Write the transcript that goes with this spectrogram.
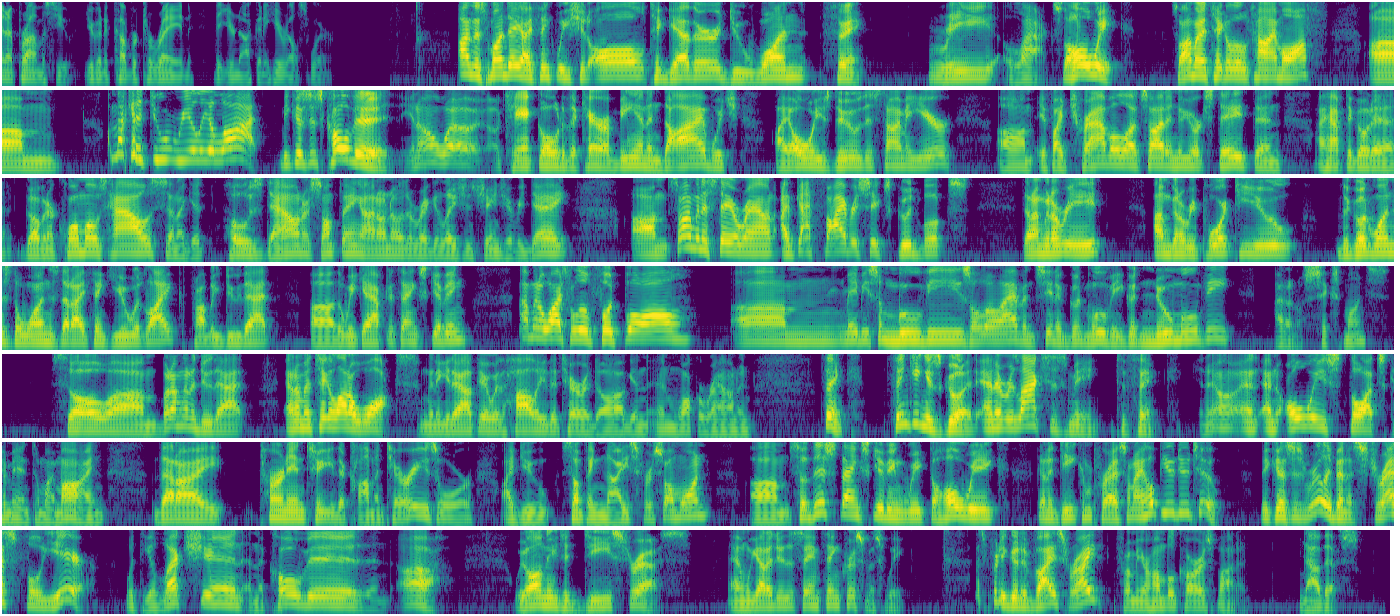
And I promise you, you're going to cover terrain that you're not going to hear elsewhere. on this Monday, I think we should all together do one thing relax the whole week. So I'm going to take a little time off. Um, I'm not going to do really a lot because it's COVID. You know, well, I can't go to the Caribbean and dive, which I always do this time of year. Um, if I travel outside of New York State, then I have to go to Governor Cuomo's house and I get hosed down or something. I don't know. The regulations change every day. Um, so I'm going to stay around. I've got five or six good books that I'm going to read. I'm going to report to you the good ones, the ones that I think you would like. Probably do that uh, the week after Thanksgiving. I'm going to watch a little football, um, maybe some movies, although I haven't seen a good movie, good new movie. I don't know, six months. So, um, but I'm going to do that. And I'm going to take a lot of walks. I'm going to get out there with Holly the Terror Dog and, and walk around and think. Thinking is good, and it relaxes me to think. You know, and, and always thoughts come into my mind that I turn into either commentaries or I do something nice for someone. Um, so this Thanksgiving week, the whole week, going to decompress, and I hope you do too, because it's really been a stressful year with the election and the COVID, and ah, we all need to de-stress, and we got to do the same thing Christmas week. That's pretty good advice, right? From your humble correspondent. Now this.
